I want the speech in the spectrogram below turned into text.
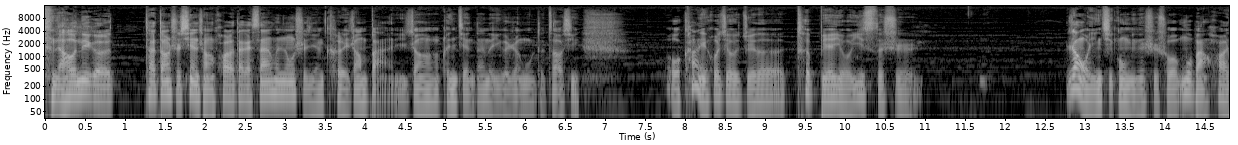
然后那个他当时现场花了大概三分钟时间刻了一张板，一张很简单的一个人物的造型。我看了以后就觉得特别有意思的是，让我引起共鸣的是说，木板画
